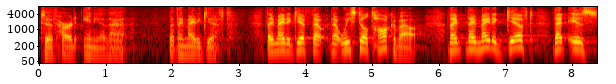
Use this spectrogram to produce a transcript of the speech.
to have heard any of that, but they made a gift. They made a gift that, that we still talk about. They, they made a gift that is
